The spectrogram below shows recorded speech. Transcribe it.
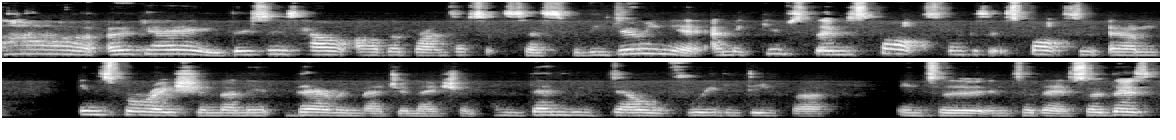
ah, okay, this is how other brands are successfully doing it, and it gives them sparks, like I said, sparks um, inspiration and their imagination, and then we delve really deeper into into this. So there's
